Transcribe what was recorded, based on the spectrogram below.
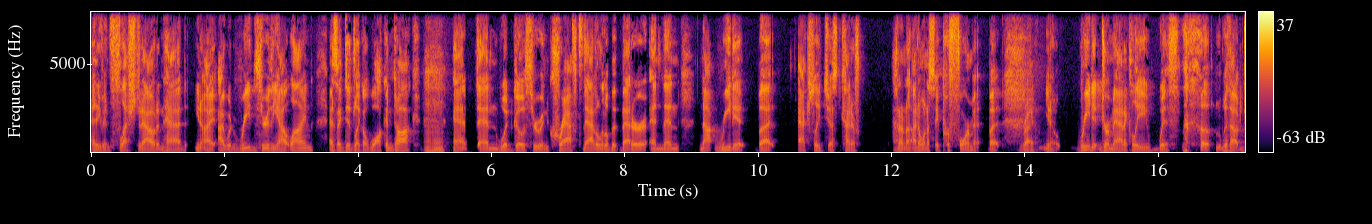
and even fleshed it out and had, you know, I, I would read through the outline as I did like a walk and talk mm-hmm. and then would go through and craft that a little bit better and then not read it, but actually just kind of, I don't know, I don't want to say perform it, but, right. you know, read it dramatically with without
